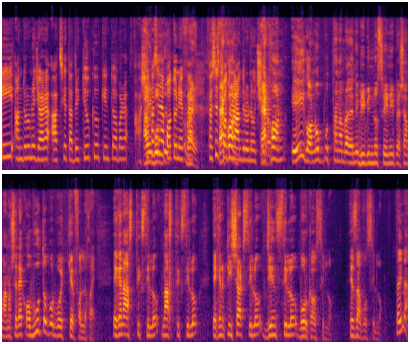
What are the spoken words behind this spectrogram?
এই আন্দোলনে যারা আছে তাদের কেউ কেউ কিন্তু আবার শেখ আমি হাসিনা পতনে ফ্যাসিস্ট পতনের আন্দোলনেও ছিল। এখন এই গণ অভ্যুত্থান আমরা জানি বিভিন্ন শ্রেণি পেশা মানুষের এক অভূতপূর্ব ঐক্যের ফলে হয়। এখানে আস্তিক ছিল নাস্তিক ছিল এখানে টি শার্ট ছিল জিন্স ছিল বোরকাও ছিল হেজাবও ছিল তাই না?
